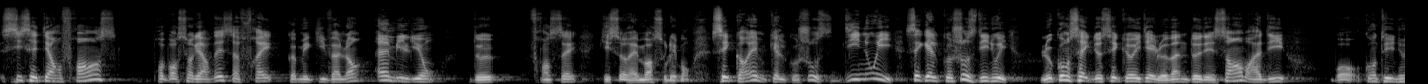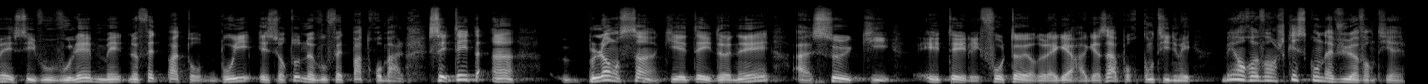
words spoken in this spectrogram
si c'était en France, proportion gardée, ça ferait comme équivalent un million de Français qui seraient morts sous les bombes. C'est quand même quelque chose d'inouï. C'est quelque chose d'inouï. Le Conseil de sécurité, le 22 décembre, a dit Bon, continuez si vous voulez, mais ne faites pas trop de bruit et surtout ne vous faites pas trop mal. C'était un blanc-seing qui était donné à ceux qui étaient les fauteurs de la guerre à Gaza pour continuer. Mais en revanche, qu'est-ce qu'on a vu avant-hier?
